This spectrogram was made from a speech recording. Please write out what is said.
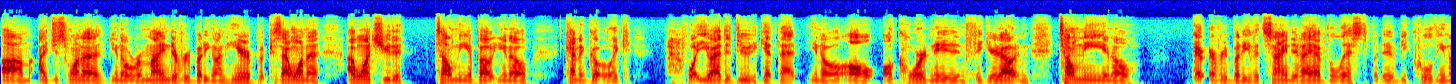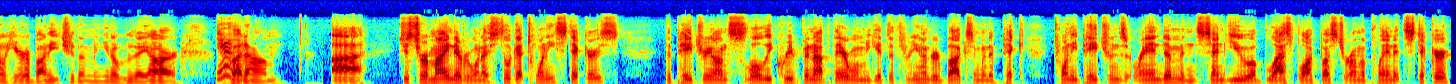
um I just want to, you know, remind everybody on here because I want to I want you to tell me about, you know, kind of go like what you had to do to get that, you know, all all coordinated and figured out and tell me, you know, everybody that signed it. I have the list, but it would be cool to, you know, hear about each of them and you know who they are. Yeah. But um uh just to remind everyone, I still got 20 stickers. The Patreon's slowly creeping up there. When we get to 300 bucks, I'm going to pick 20 patrons at random and send you a Last Blockbuster on the Planet sticker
